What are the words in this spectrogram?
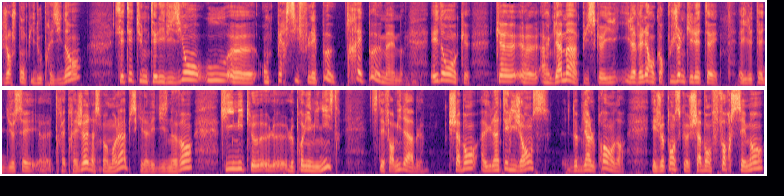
Georges Pompidou président, c'était une télévision où euh, on persiflait peu, très peu même. Et donc, qu'un euh, gamin, puisqu'il il avait l'air encore plus jeune qu'il était, et il était, Dieu sait, euh, très très jeune à ce moment-là, puisqu'il avait 19 ans, qui imite le, le Premier ministre, c'était formidable. Chaban a eu l'intelligence de bien le prendre. Et je pense que Chaban, forcément,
